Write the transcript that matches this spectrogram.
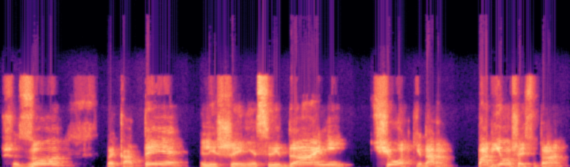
ШИЗО, ПКТ, лишение свиданий, четкие, да, там, подъем в 6 утра,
